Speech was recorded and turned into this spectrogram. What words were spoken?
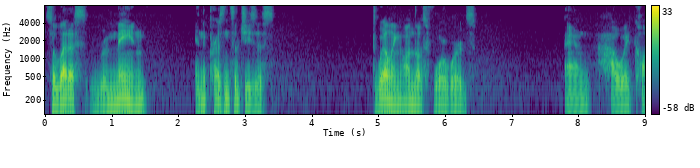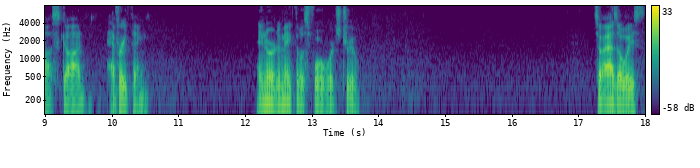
So let us remain in the presence of Jesus, dwelling on those four words and how it costs God everything in order to make those four words true. So, as always,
